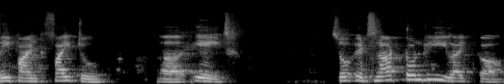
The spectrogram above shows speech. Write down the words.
3.5 to uh, 8. So it's not only like uh,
